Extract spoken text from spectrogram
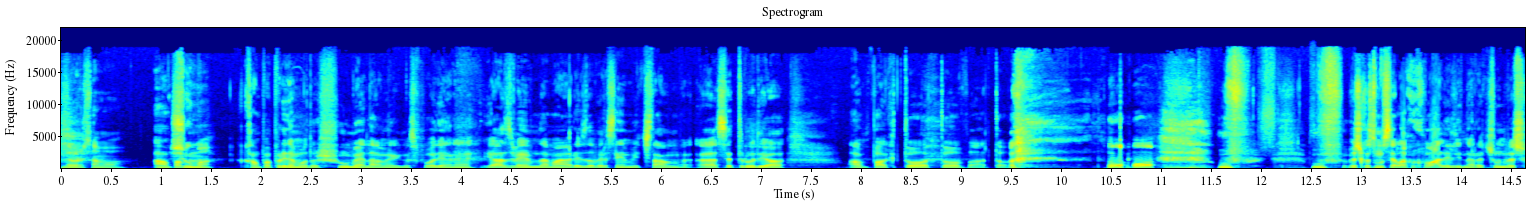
Dobro, samo Ampak, šuma. Kam pa pridemo do šume, dame in gospodje. Ne? Jaz vem, da imajo res dober semvič tam, uh, se trudijo, ampak to, to pa to. Uf. Uf, veš, ko smo se lahko hvalili na račun veš,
